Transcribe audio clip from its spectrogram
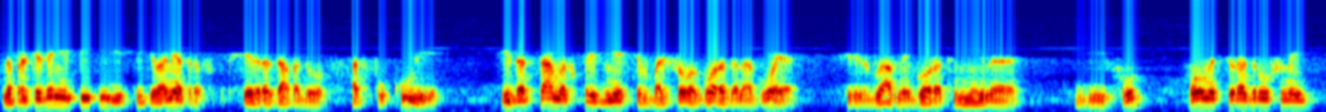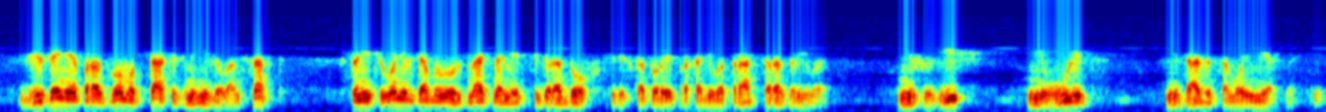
На протяжении 50 километров к северо-западу от Фукуи и до самых предместьев большого города Нагоя через главный город Мина Гифу, полностью разрушенный, движение по разлому так изменили ландшафт, что ничего нельзя было узнать на месте городов, через которые проходила трасса разрыва. Ни жилищ, ни улиц, ни даже самой местности.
